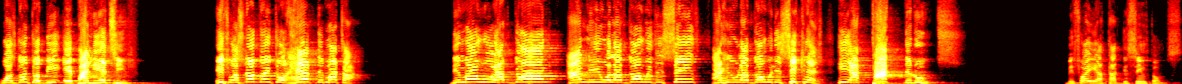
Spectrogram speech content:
was going to be a palliative. It was not going to help the matter. The man would have gone and he will have gone with his sins and he will have gone with his sickness. He attacked the roots before he attacked the symptoms.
